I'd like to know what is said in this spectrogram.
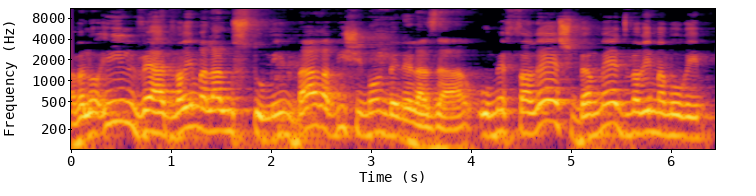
אבל הואיל והדברים הללו סתומים, בא רבי שמעון בן אלעזר ומפרש במה דברים אמורים.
